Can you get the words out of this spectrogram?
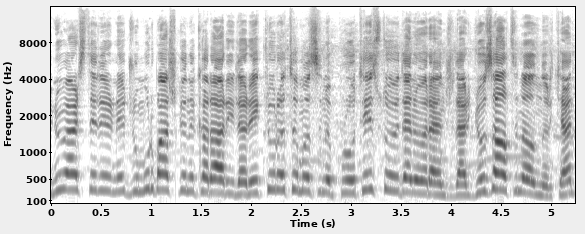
Üniversitelerine Cumhurbaşkanı kararıyla rektör atamasını protesto eden öğrenciler gözaltına alınırken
